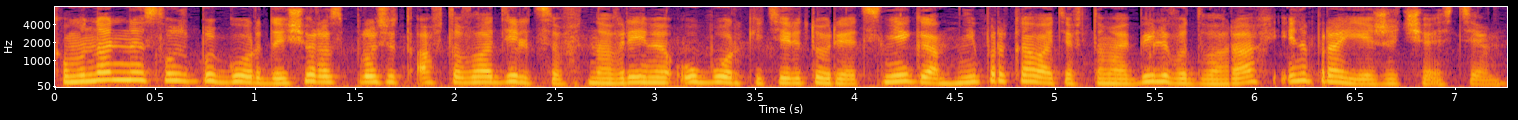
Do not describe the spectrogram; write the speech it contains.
Коммунальные службы города еще раз просят автовладельцев на время уборки территории от снега не парковать автомобили во дворах и на проезжей части.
